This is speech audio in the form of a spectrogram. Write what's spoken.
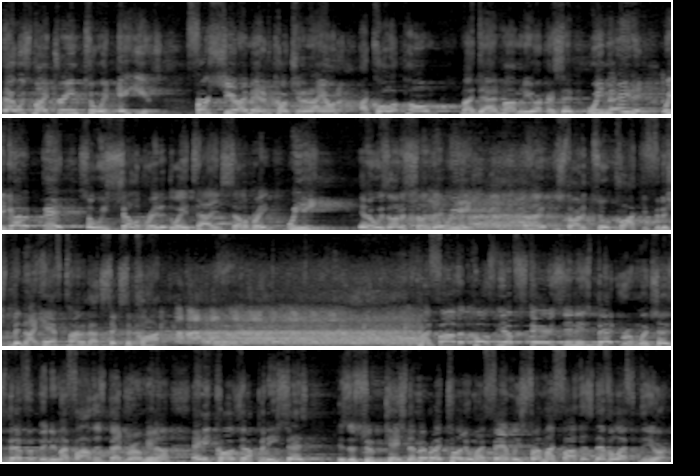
That was my dream to win. Eight years. First year I made it, I'm coaching at Iona. I call up home, my dad, mom in New York. I said, we made it. We got a bid. So we celebrated the way Italians celebrate. We eat. You know, it was on a Sunday, we eat. All right? You start at 2 o'clock, you finish midnight. Halftime about 6 o'clock. You know? My father calls me upstairs in his bedroom, which has never been in my father's bedroom, you know? And he calls me up and he says, There's a suitcase. Now, remember I told you my family's from? My father's never left New York.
